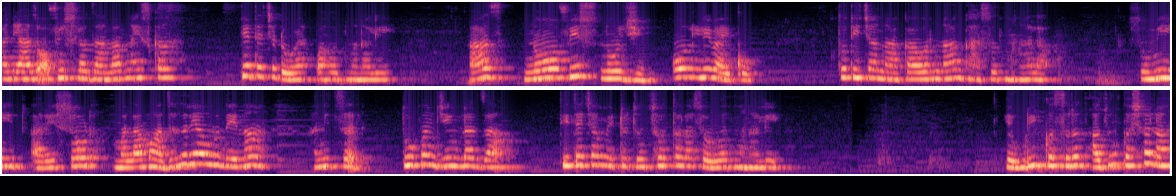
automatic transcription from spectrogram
आणि आज ऑफिसला जाणार नाहीस का? ते त्याच्या डोळ्यात पाहत म्हणाली. आज no office no gym only बायको. तो तिच्या नाकावर नाक घासत म्हणाला. सुमित अरे सोड मला माझं जरी आवडू दे ना. आणि चल तू पण जिमला जा. ती त्याच्या मिठूतून स्वतःला सोडवत म्हणाली. एवढी कसरत अजून कशाला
